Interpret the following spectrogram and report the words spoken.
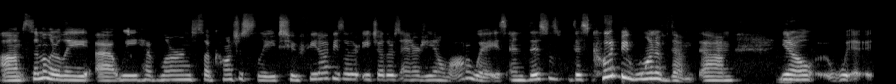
Um, similarly, uh, we have learned subconsciously to feed off each other each other's energy in a lot of ways, and this is this could be one of of them. Um, you know, we,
